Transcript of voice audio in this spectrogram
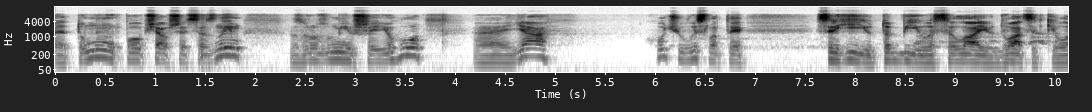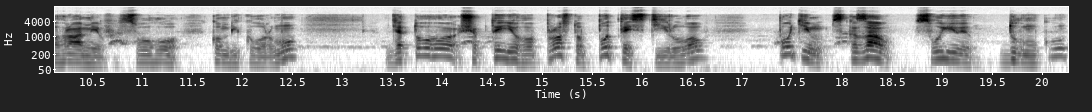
Е, Тому, пообщавшися з ним, зрозумівши його, е, я хочу вислати Сергію, тобі висилаю 20 кілограмів свого комбікорму для того, щоб ти його просто потестував, потім сказав свою думку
